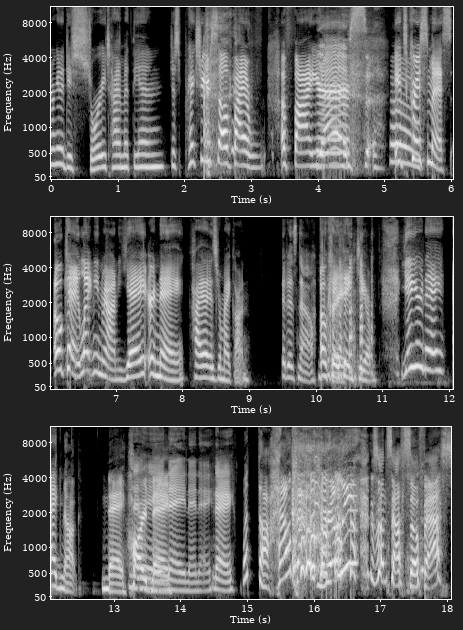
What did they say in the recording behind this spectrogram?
we're gonna do story time at the end. Just picture yourself by a, a fire. yes. It's oh. Christmas. Okay, lightning round. Yay or nay? Kaya, is your mic on? It is now. Okay, thank you. Yay or nay? Eggnog. Nay. Hard nay. Nay, nay, nay. Nay. What the hell? That, really? This one sounds so fast.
